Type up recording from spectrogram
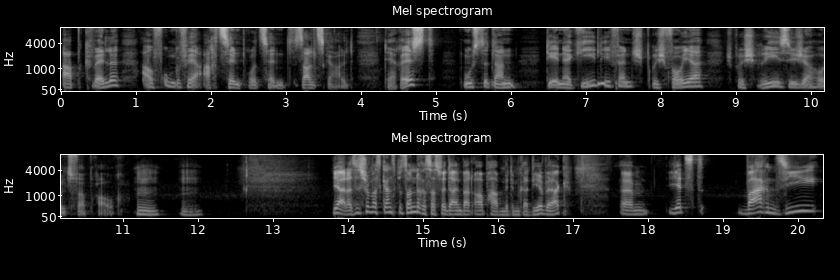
ab Quelle auf ungefähr 18 Prozent Salzgehalt. Der Rest musste dann die Energie liefern, sprich Feuer, sprich riesiger Holzverbrauch. Hm, hm. Ja, das ist schon was ganz Besonderes, was wir da in Bad Orb haben mit dem Gradierwerk. Ähm, jetzt waren Sie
